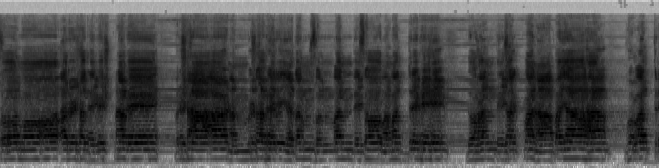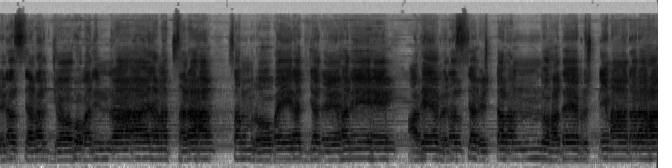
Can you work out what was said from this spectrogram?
सोमो अर्षति विष्णवे वृषाणम् वृषभिर्यतम् सुन्वन्ति सोममद्रिभिः। दुहन्ति शक्मनापयाः भुवत्रितस्य वर्ज्यो भुवदिन्द्राय मत्सरः। संरूपैरज्यते हरेः अभिमृतस्य विष्टवम् दुहते वृष्टिमातरः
